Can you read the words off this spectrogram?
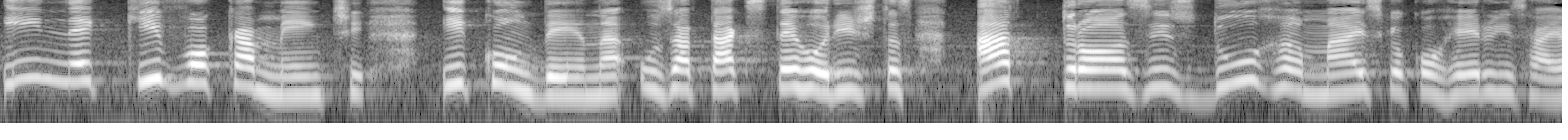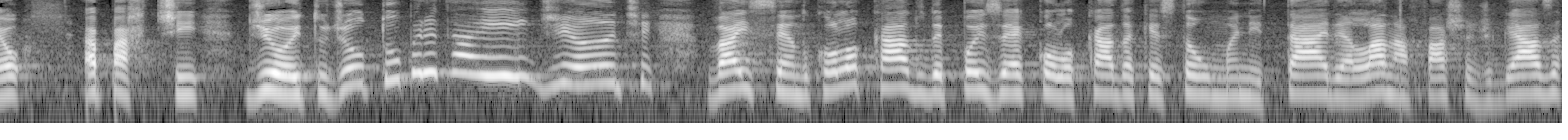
inequivocamente e condena os ataques terroristas atrozes do Hamas que ocorreram em Israel a partir de 8 de outubro e daí em diante vai sendo colocado, depois é colocada a questão humanitária lá na faixa de Gaza,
